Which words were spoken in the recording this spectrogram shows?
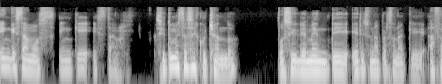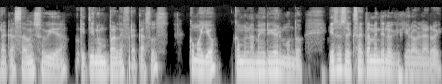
¿En qué estamos? ¿En qué están? Si tú me estás escuchando, posiblemente eres una persona que ha fracasado en su vida, que tiene un par de fracasos, como yo, como la mayoría del mundo. Y eso es exactamente lo que quiero hablar hoy.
